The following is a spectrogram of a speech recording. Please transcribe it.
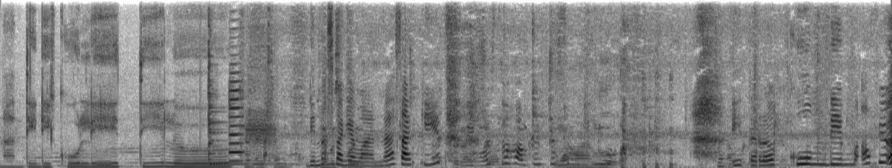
nanti dikuliti loh. Dimas bagaimana? Sakit? Dimas tuh hampir Cuma malu. Ih, terekum, Dim. Maaf ya.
